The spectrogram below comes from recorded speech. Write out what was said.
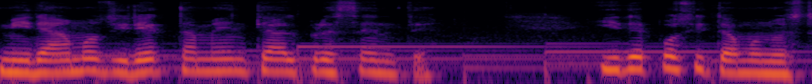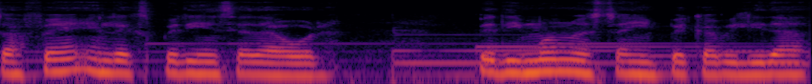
miramos directamente al presente y depositamos nuestra fe en la experiencia de ahora. Pedimos nuestra impecabilidad,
